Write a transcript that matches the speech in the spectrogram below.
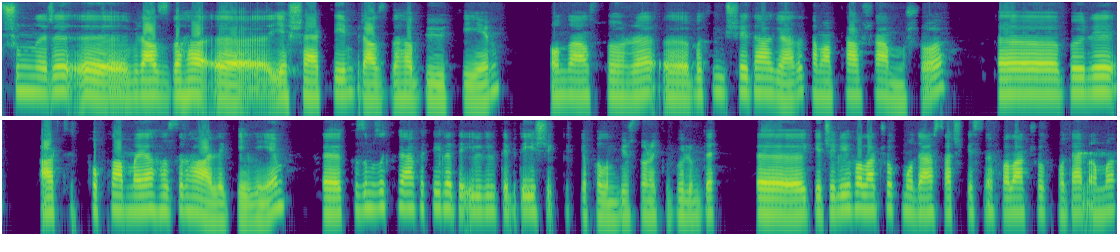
şunları e, biraz daha e, yeşerteyim, biraz daha büyüteyim. Ondan sonra e, bakın bir şey daha geldi. Tamam tavşanmış o. Böyle artık toplanmaya hazır hale geleyim. Kızımızın kıyafetiyle de ilgili de bir değişiklik yapalım bir sonraki bölümde. Geceliği falan çok modern, saç kesimi falan çok modern ama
